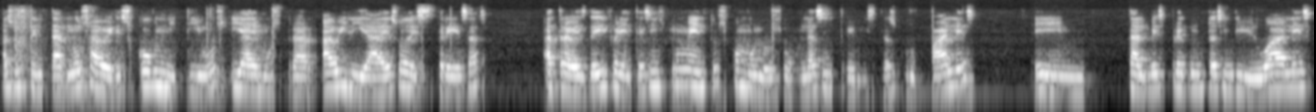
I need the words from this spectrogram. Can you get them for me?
a sustentar los saberes cognitivos y a demostrar habilidades o destrezas a través de diferentes instrumentos como lo son las entrevistas grupales, em, tal vez preguntas individuales,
